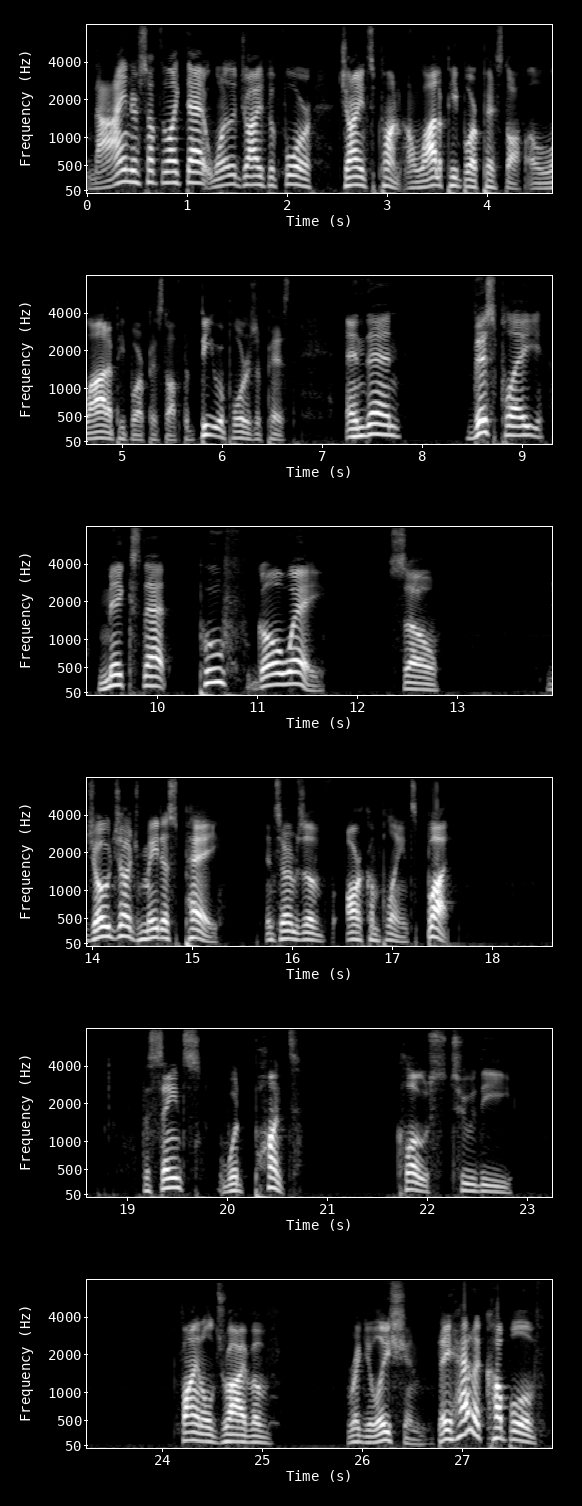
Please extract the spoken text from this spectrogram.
nine or something like that. One of the drives before Giants punt. A lot of people are pissed off. A lot of people are pissed off. The beat reporters are pissed. And then this play makes that poof go away. So Joe Judge made us pay in terms of our complaints. But the Saints would punt close to the final drive of regulation. They had a couple of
